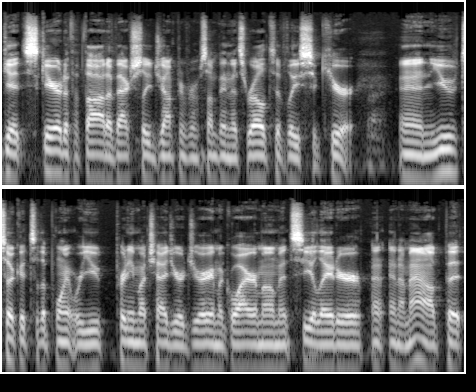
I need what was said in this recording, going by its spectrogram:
get scared at the thought of actually jumping from something that's relatively secure. Right. And you took it to the point where you pretty much had your Jerry Maguire moment, see you later, and I'm out. But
